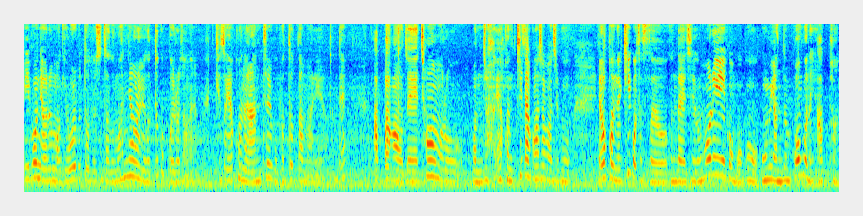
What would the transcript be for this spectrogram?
이번 여름 막 6월부터도 진짜 너무 한여름이고 뜨겁고 이러잖아요. 계속 에어컨을 안 틀고 버텼단 말이에요. 근데 아빠가 어제 처음으로 먼저 에어컨 키자고 하셔가지고 에어컨을 키고 잤어요. 근데 지금 허리고 뭐고 몸이 완전 뻐근해. 아파.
